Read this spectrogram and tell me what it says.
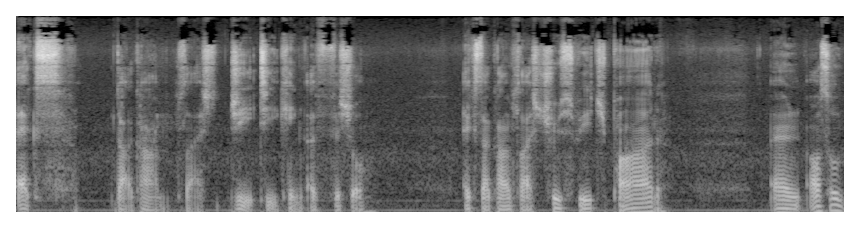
x.com slash GT King official. X.com slash True Speech Pod. And also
